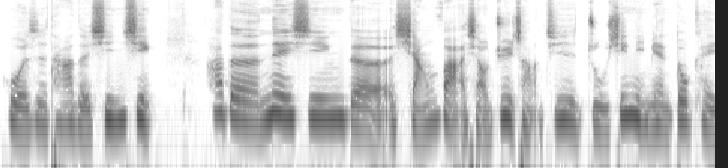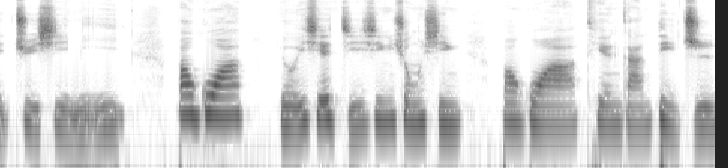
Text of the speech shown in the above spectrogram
或者是他的心性、他的内心的想法、小剧场。其实主星里面都可以巨细靡遗，包括有一些吉星、凶星，包括天干地支，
